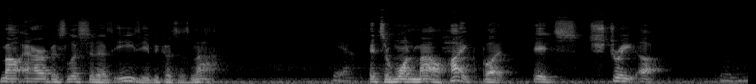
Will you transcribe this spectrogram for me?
Mount Arab is listed as easy because it's not. Yeah. It's a one mile hike, but it's straight up. Mhm.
